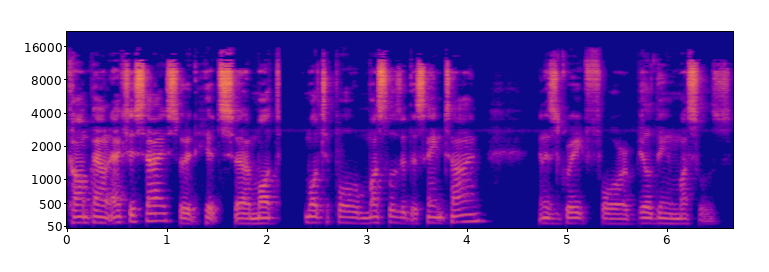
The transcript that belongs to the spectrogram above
compound exercise, so it hits uh, multi multiple muscles at the same time and is great for building muscles.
